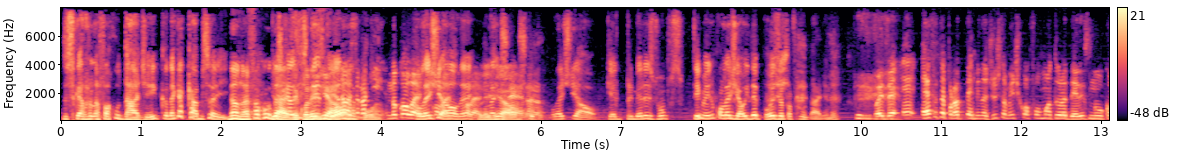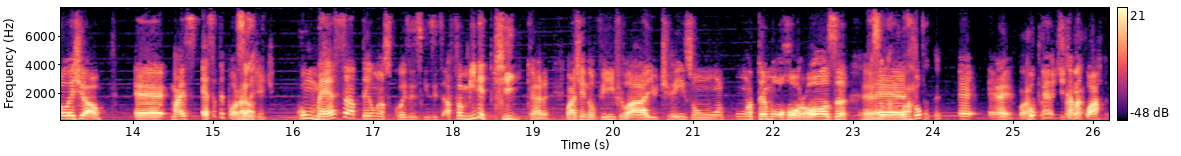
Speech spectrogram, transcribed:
dos caras na faculdade, hein? Quando é que acaba isso aí? Não, não é faculdade, é colegial, Não, né, sendo porra? aqui, no colégio. Colegial, né? colégio, Colegial. É, Desculpa, é. colegial. Que primeiro eles vão terminar no colegial e depois vão pra faculdade, né? Pois é, é, essa temporada termina justamente com a formatura deles no colegial. É, mas essa temporada, Exato. gente, começa a ter umas coisas esquisitas. A família Tig, cara, com a Genevieve lá e o Jason, uma, uma trama horrorosa. É. É É, quarta, né? É, é, Quarta. é, a gente tá na quarta.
